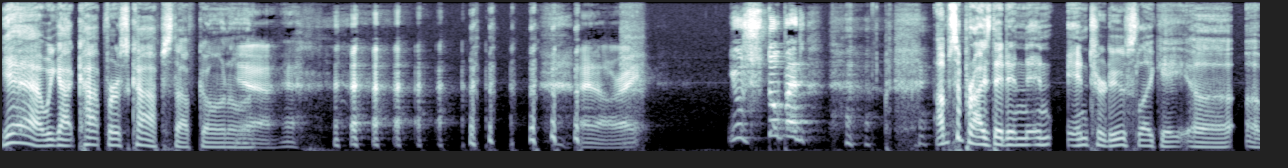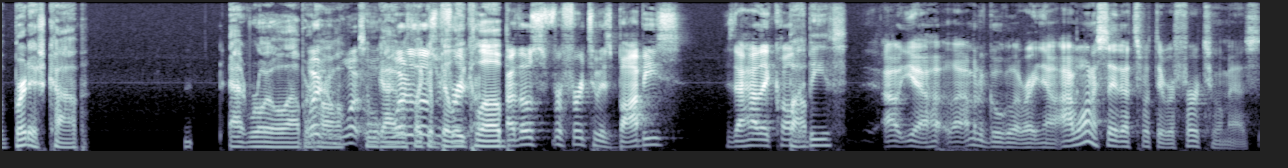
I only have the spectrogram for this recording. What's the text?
Yeah, we got cop versus cop stuff going on. Yeah, yeah. I know, right? You stupid! I'm surprised they didn't in- introduce like a uh, a British cop at Royal Albert What- Hall. what- Some guy with like a billy club. Are those referred to as bobbies? Is that how they call it? Bobbies. Oh yeah, I'm gonna Google it right now. I want to say that's what they refer to him as.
